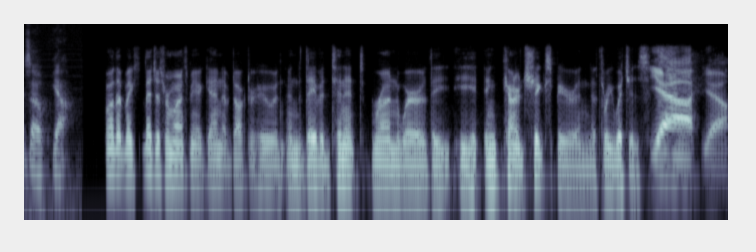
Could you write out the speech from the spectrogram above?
So, yeah, Well, that makes that just reminds me again of Doctor Who and, and the David Tennant run where the he encountered Shakespeare and the Three Witches. Yeah. Yeah.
